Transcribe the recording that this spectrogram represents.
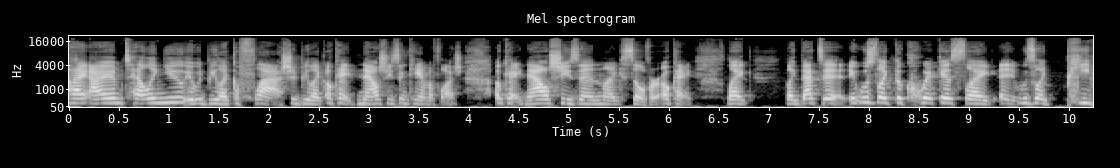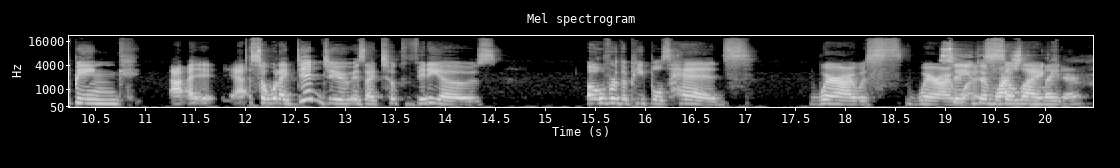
I am telling you, it would be like a flash. It'd be like, okay, now she's in camouflage. Okay, now she's in like silver. Okay, like like that's it. It was like the quickest. Like it was like peeping. I, so what I did do is I took videos over the people's heads where I was where so I was. So you could watch so, them like, later.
